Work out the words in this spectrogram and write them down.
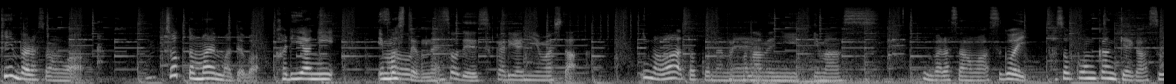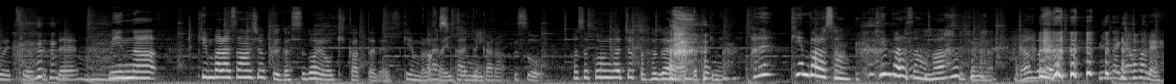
金原さんはちょっと前までは刈谷にいましたよね？そうそうです。刈谷にいました。今は常滑。常滑にいます。金原さんはすごいパソコン関係がすごい強くて、みんな金原さんショックがすごい大きかったです。金原さん行ってから。嘘パソコンがちょっと不具合あった時に「あれ？金原さん。金原さんは?」みたいな。頑張れ。みんな頑張れ。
